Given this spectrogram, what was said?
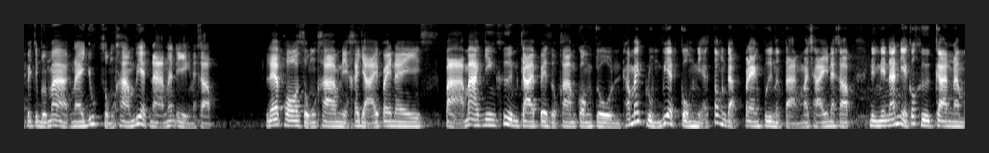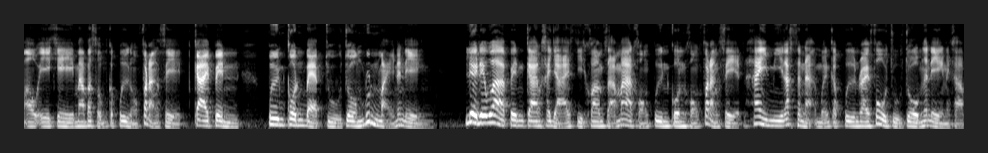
เป็นจำนวนมากในยุคสงครามเวียดนามนั่นเองนะครับ และพอสงครามเนี่ยขยายไปในป่ามากยิ่งขึ้นกลายเป็นสงครามกองโจรทำให้กลุ่มเวียดกงเนี่ยต้องดัดแปลงปืนต่างๆ มาใช้นะครับหนึ่งในนั้นเนี่ยก็คือการนำเอา AK มาผสมกับปืนของฝรั่งเศส กลายเป็นปืนกลแบบจู่โจมรุ่นใหม่นั่นเอง เรียกได้ว่าเป็นการขยายขีดความสามารถของปืนกลของฝรั่งเศส ให้มีลักษณะเหมือนกับปืนไรเฟิลจู่โจมนั่นเองนะครับ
